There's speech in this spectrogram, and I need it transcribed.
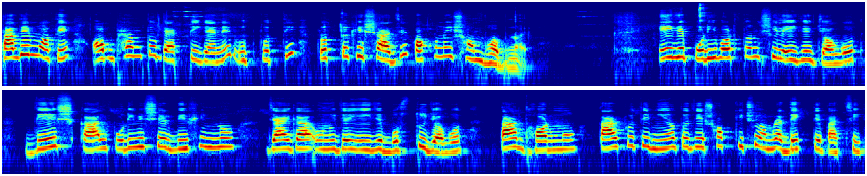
তাদের মতে অভ্রান্ত ব্যক্তি জ্ঞানের উৎপত্তি প্রত্যেকের সাহায্যে কখনোই সম্ভব নয়। এই যে পরিবর্তনশীল, এই যে জগৎ, দেশ, কাল, পরিবেশের বিভিন্ন জায়গা অনুযায়ী এই যে বস্তু জগৎ, তার ধর্ম, তার প্রতি নিয়ত যে সব কিছু আমরা দেখতে পাচ্ছি,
